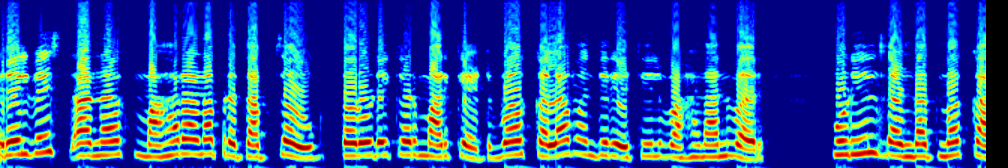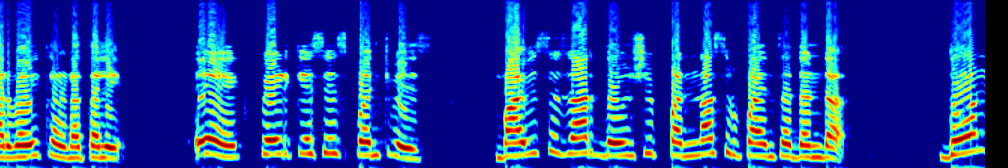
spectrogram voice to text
रेल्वे स्थानक महाराणा प्रताप चौक तरोडेकर मार्केट व कला मंदिर येथील वाहनांवर पुढील दंडात्मक कारवाई करण्यात आली. एक पेड केसेस पंचवीस बावीस हजार दोनशे पन्नास रुपयांचा दंड. दोन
